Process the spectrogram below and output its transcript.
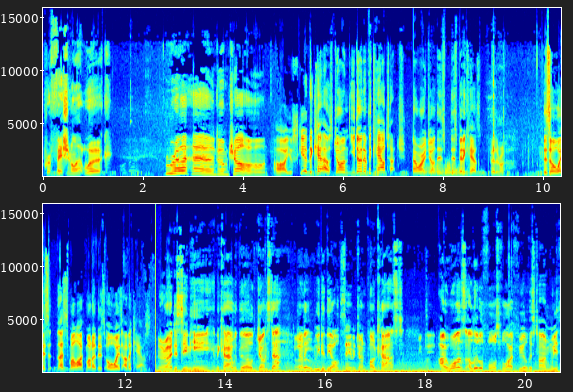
Professional at work. Random Jon. Oh, you've scared the cows. Jon, you don't have the cow touch. Don't worry, Jon. There's, there's better cows further on. There's always, that's my life motto. There's always other cows. All right, just in here in the car with the old Jon Star. Johnny, Hello. we did the old Sam and Jon podcast. We did. I was a little forceful, I feel, this time with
